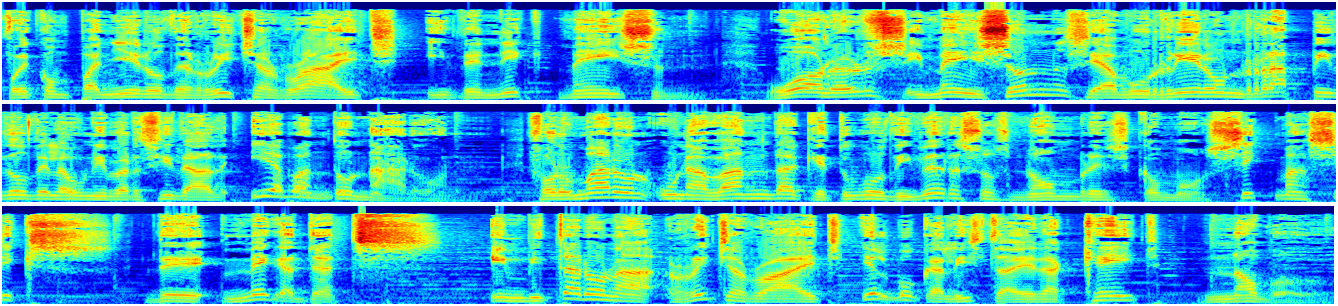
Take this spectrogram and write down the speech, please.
fue compañero de Richard Wright y de Nick Mason. Waters y Mason se aburrieron rápido de la universidad y abandonaron. Formaron una banda que tuvo diversos nombres como Sigma Six de Megadeth. Invitaron a Richard Wright y el vocalista era Kate Noble.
